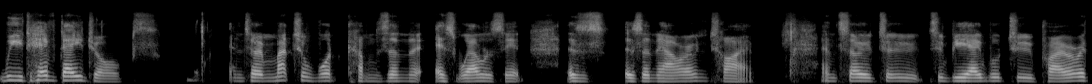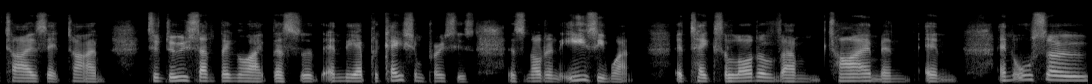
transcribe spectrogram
We'd have day jobs. And so much of what comes in as well as that is is in our own time and so to to be able to prioritize that time to do something like this and the application process is not an easy one it takes a lot of um, time and and and also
